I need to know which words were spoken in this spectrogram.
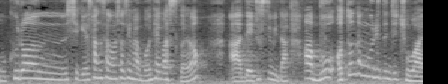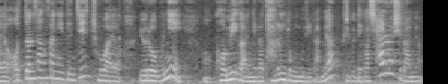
뭐 그런 식의 상상을 선생님 한번 해봤어요. 아, 네, 좋습니다. 아, 무, 어떤 동물이든지 좋아요. 어떤 상상이든지 좋아요. 여러분이 어, 거미가 아니라 다른 동물이라면, 그리고 내가 샬롯이라면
